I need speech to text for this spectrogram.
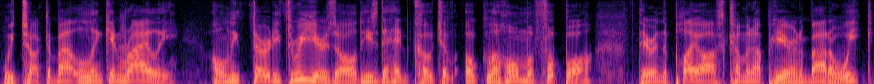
We talked about Lincoln Riley, only 33 years old. He's the head coach of Oklahoma football. They're in the playoffs coming up here in about a week.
